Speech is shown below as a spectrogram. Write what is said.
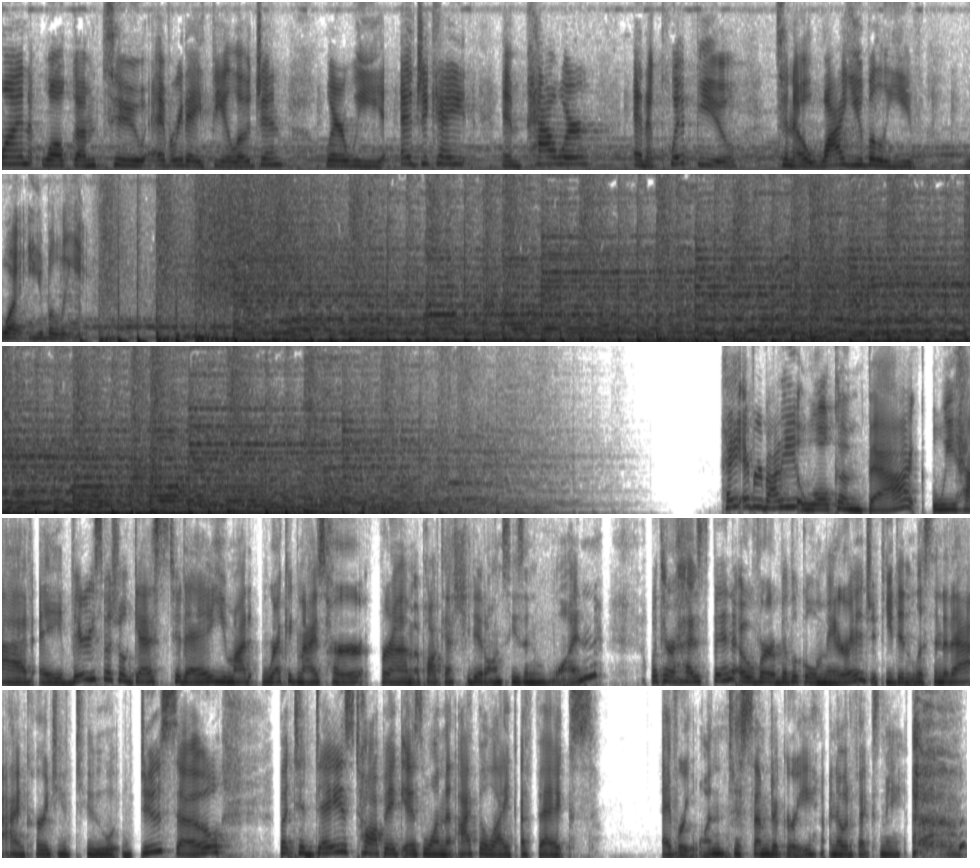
everyone. Welcome to Everyday Theologian, where we educate, empower, and equip you to know why you believe what you believe. Everybody, welcome back. We have a very special guest today. You might recognize her from a podcast she did on season one with her husband over a biblical marriage. If you didn't listen to that, I encourage you to do so. But today's topic is one that I feel like affects everyone to some degree. I know it affects me. Me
